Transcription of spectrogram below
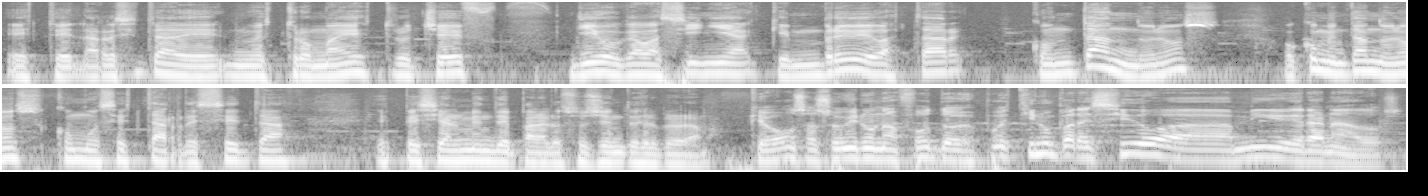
Este, la receta de nuestro maestro chef Diego Cavaciña, que en breve va a estar contándonos o comentándonos cómo es esta receta especialmente para los oyentes del programa. Que vamos a subir una foto después. Tiene un parecido a Miguel Granados.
